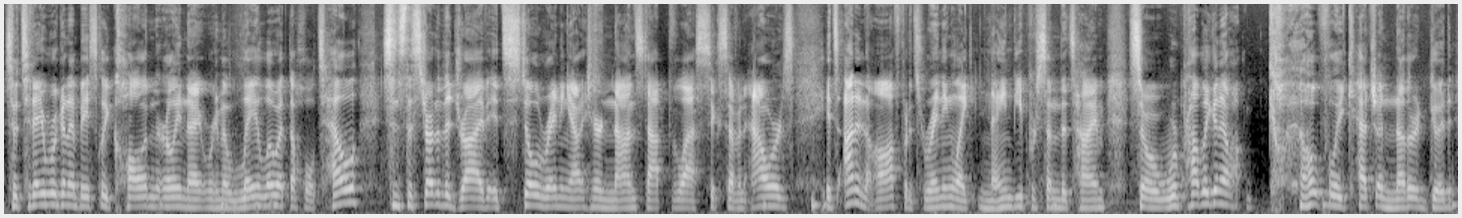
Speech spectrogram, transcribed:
So today we're going to basically call it an early night. We're going to lay low at the hotel. Since the start of the drive, it's still raining out here nonstop for the last six, seven hours. It's on and off, but it's raining like 90% of the time. So we're probably going to hopefully catch another good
